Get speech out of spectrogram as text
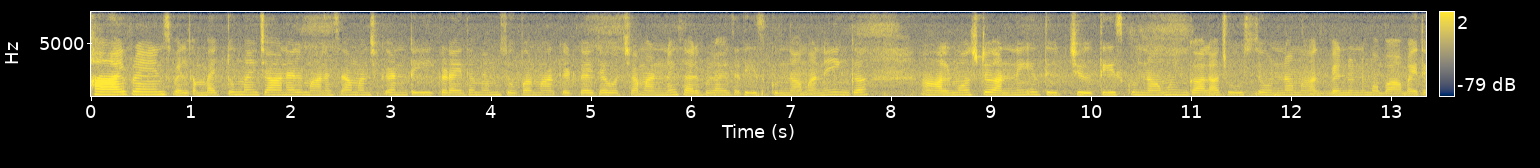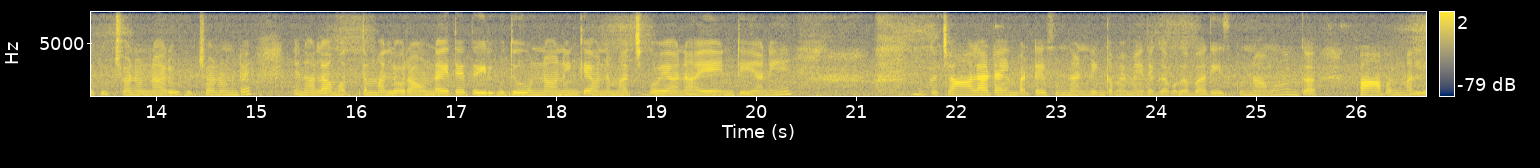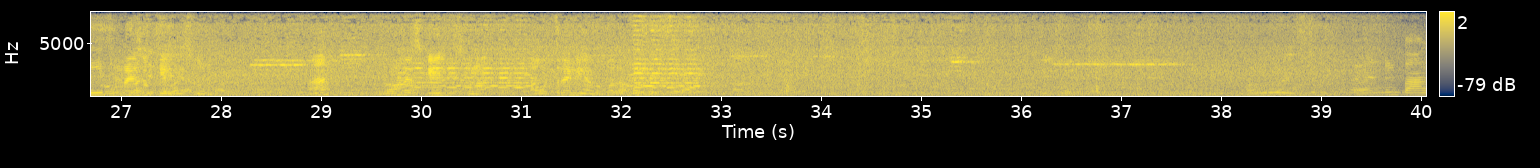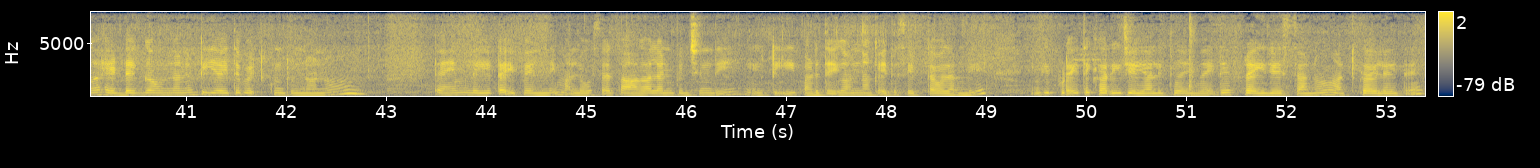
Hi friends welcome back to my channel. Manasa Manchikanti ఇక్కడైతే మేము super మార్కెట్కి అయితే వచ్చామండి. సరుకులు అయితే తీసుకుందామని ఇంకా ఆల్మోస్ట్ అన్నీ తీసుకున్నాము. ఇంకా అలా చూస్తూ ఉన్నాం. మా హస్బెండ్ ఉండి మా బాబాయ్ అయితే కూర్చొని ఉన్నారు. కూర్చొని ఉంటే నేను అలా మొత్తం మళ్ళీ రౌండ్ అయితే తిరుగుతూ ఉన్నాను. ఇంకేమన్నా మర్చిపోయానా ఏంటి అని. ఇంకా చాలా టైం పట్టేసిందండి. ఇంకా మేమైతే గబగబా తీసుకున్నాము. ఇంకా పాపని మళ్ళీ బ్రౌన్ స్కేల్ తీసుకున్నా. ఆ? ఉత్తరాయణి బాగా హెడేక్గా ఉందని టీ అయితే పెట్టుకుంటున్నాను. టైం లేట్ అయిపోయింది. మళ్ళీ ఒకసారి తాగాలనిపించింది. ఈ టీ పడితే కానీ నాకైతే సెట్ అవ్వదండి. ఇంక ఇప్పుడైతే కర్రీ చేయాలి. ఇవైతే ఫ్రై చేస్తాను. అరటికాయలు అయితే.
